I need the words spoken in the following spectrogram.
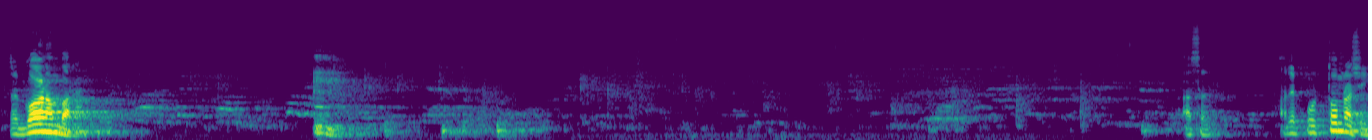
আচ্ছা, গ নম্বর। আচ্ছা আমাদের প্রথম রাশি।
